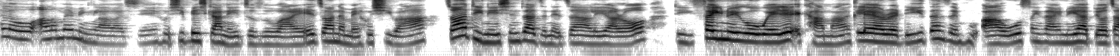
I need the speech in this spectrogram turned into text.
Hello အားလုံးပဲမင်္ဂလာပါရှင်ဟိုရှိ page ကနေကြိုဆိုပါရစေကျွန်တော်နာမည်ဟိုရှိပါ ကျွန်တော်ဒီနေ့ရှင်းပြခြင်းတဲ့အကြောင်းအလေးကတော့ဒီစိန်တွေကိုဝယ်တဲ့အခါမှာ clarity တန့်စင်မှုအားကိုစိန်ဆိုင်တွေကပြောကြ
